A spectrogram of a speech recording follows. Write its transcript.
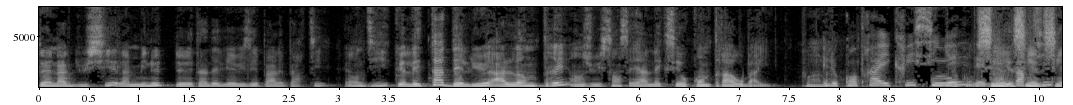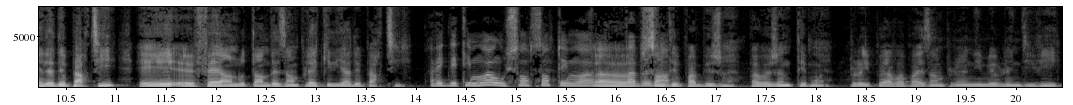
d'un acte d'huissier, la minute de l'état des lieux est visée par les parties, et on dit que l'état des lieux à l'entrée en jouissance est annexé au contrat au bail. Et le contrat écrit signé des deux parties signé des deux parties et euh, fait en autant d'exemplaires qu'il y a de parties. Avec des témoins ou sans, sans témoins euh, Pas besoin. Sans, pas besoin, pas besoin de témoins. Il peut y avoir par exemple un immeuble individu,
